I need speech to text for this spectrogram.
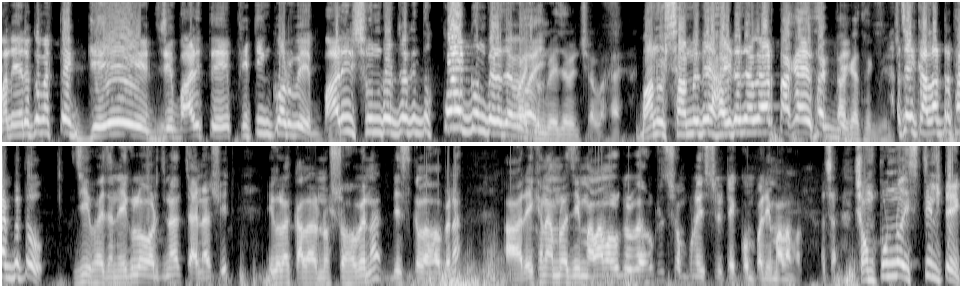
মানে এরকম একটা গেট যে বাড়িতে ফিটিং করবে বাড়ির সৌন্দর্য কিন্তু কয়েক গুণ বেড়ে যাবে ভাই। বেড়ে যাবে ইনশাআল্লাহ হ্যাঁ। মানুষ সামনে দিয়ে হাইটা যাবে আর তাকায় থাকবে। তাকায় থাকবে। আচ্ছা এই কালারটা থাকবে তো? জি ভাইজান এগুলো অরিজিনাল চায়না শিট এগুলো কালার নষ্ট হবে না ডিসকালার হবে না। আর এখানে আমরা যে মালামাল ব্যবহার করছি সম্পূর্ণ স্টিল টেক কোম্পানি মালামাল। আচ্ছা সম্পূর্ণ স্টিল টেক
